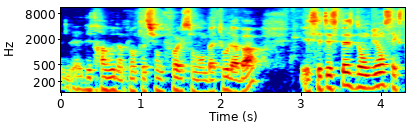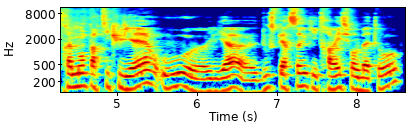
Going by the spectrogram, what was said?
des travaux d'implantation de foil sur mon bateau là-bas. Et cette espèce d'ambiance extrêmement particulière où euh, il y a 12 euh, personnes qui travaillent sur le bateau,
